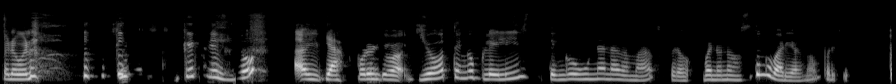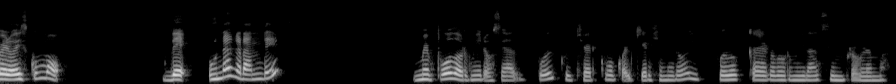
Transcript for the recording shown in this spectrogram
Pero bueno. ¿Qué crees yo? Ay, ya, por último, yo tengo playlist, tengo una nada más, pero bueno, no, sí tengo varias, ¿no? Porque, pero es como de una grande me puedo dormir, o sea, puedo escuchar como cualquier género y puedo caer dormida sin problema.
